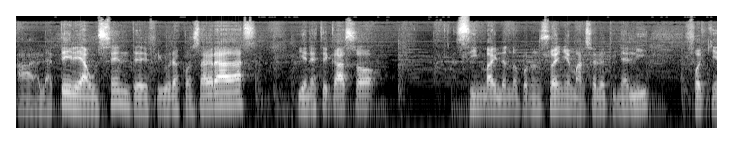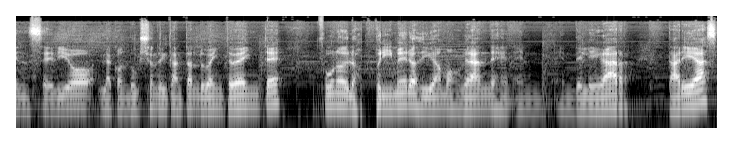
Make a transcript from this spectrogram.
a la tele ausente de figuras consagradas y en este caso, sin Bailando por un Sueño, Marcelo Tinelli fue quien cedió la conducción del Cantando 2020. Fue uno de los primeros, digamos, grandes en, en delegar tareas.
